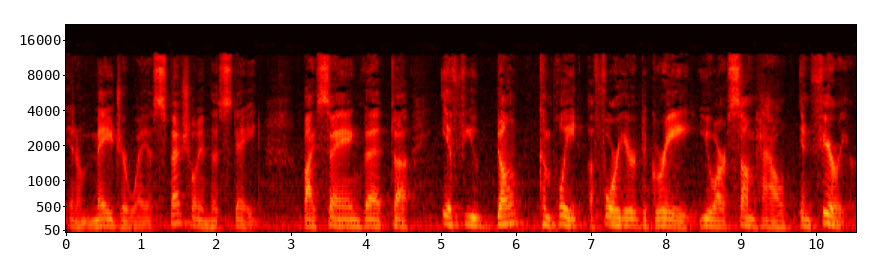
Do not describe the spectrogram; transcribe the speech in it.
in a major way, especially in this state by saying that uh, if you don't complete a four year degree, you are somehow inferior.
